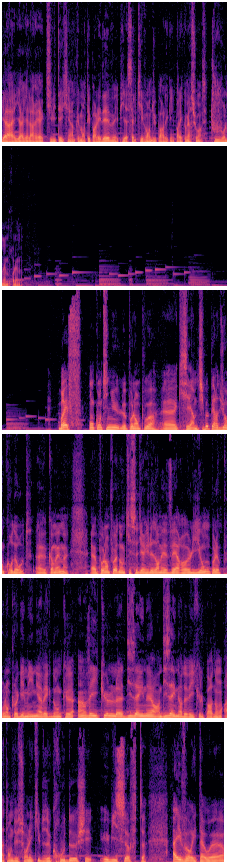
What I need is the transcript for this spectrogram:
Il y, a la réactivité qui est implémentée par les devs et puis il y a celle qui est vendue par les, par commerciaux. Hein, c'est toujours le même problème. Bref, on continue le pôle emploi euh, qui s'est un petit peu perdu en cours de route euh, quand même. Euh, pôle emploi donc qui se dirige désormais vers Lyon pour le pôle emploi gaming avec donc un véhicule designer, un designer de véhicule pardon, attendu sur l'équipe The Crew 2 chez Ubisoft Ivory Tower,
